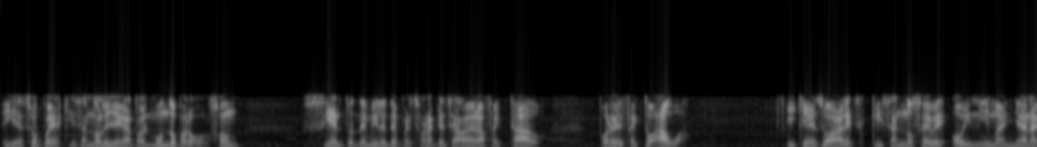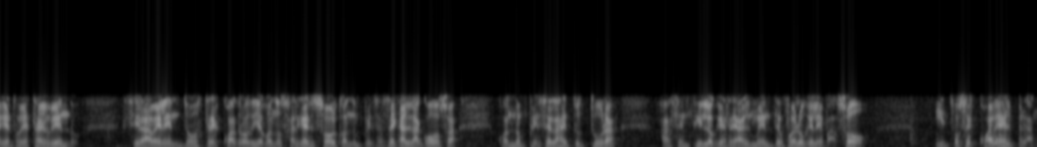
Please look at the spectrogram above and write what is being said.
Y eso pues quizás no le llega a todo el mundo, pero son cientos de miles de personas que se van a ver afectados por el efecto agua. Y que eso, Alex, quizás no se ve hoy ni mañana que todavía está lloviendo se va a ver en dos, tres, cuatro días cuando salga el sol, cuando empiece a secar la cosa, cuando empiece las estructuras a sentir lo que realmente fue lo que le pasó. Y entonces, ¿cuál es el plan?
